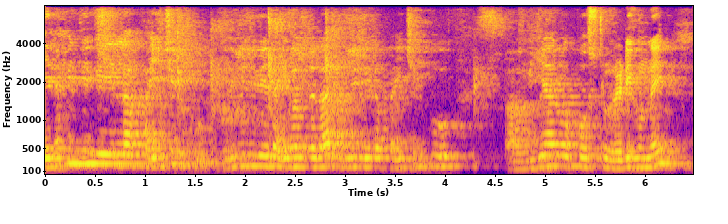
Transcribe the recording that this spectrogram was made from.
ఎనిమిది వేల పైచిలుకు ఎనిమిది వేల ఐదు వందల ఎనిమిది వేల పైచిలుకు విఆర్ఓ పోస్టులు రెడీగా ఉన్నాయి.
